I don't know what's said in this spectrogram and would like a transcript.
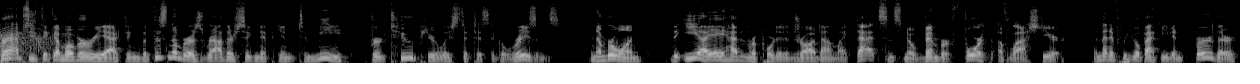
Perhaps you think I'm overreacting, but this number is rather significant to me for two purely statistical reasons. Number one, the EIA hadn't reported a drawdown like that since November 4th of last year. And then if we go back even further,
